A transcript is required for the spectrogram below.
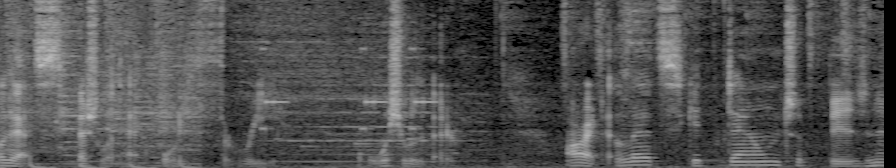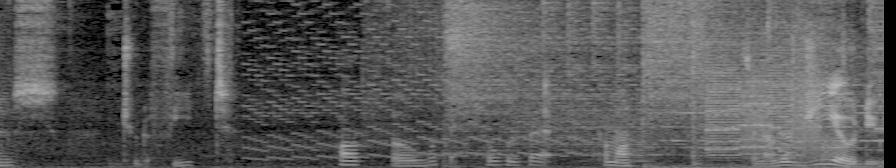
Look at that special attack, 43. I wish it was better. Alright, let's get down to business to defeat our foe. What the hell was that? Come on. It's another Geodude.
